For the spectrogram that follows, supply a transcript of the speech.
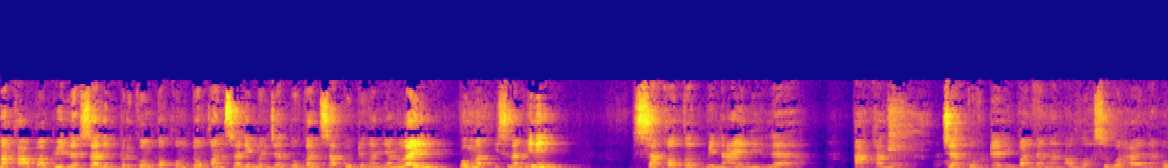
maka apabila saling bergontok-gontokan, saling menjatuhkan satu dengan yang lain, umat Islam ini sakotot bin ainillah akan jatuh dari pandangan Allah Subhanahu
